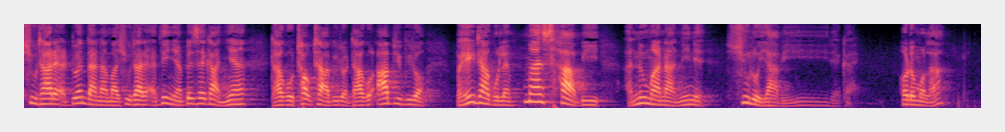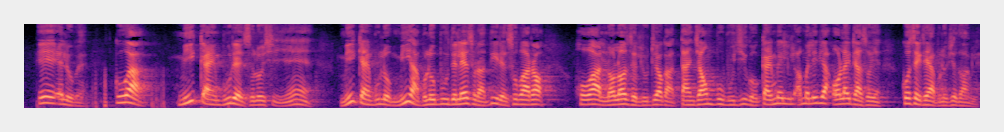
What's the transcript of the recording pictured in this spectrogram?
ရှုထားတဲ့အတွင်းတန်တန်မှာရှုထားတဲ့အသိဉာဏ်ပစ္စေကဉာဏ်ဒါကိုထောက်ထပြီးတော့ဒါကိုအားပြုပြီးတော့ ဗဟိတကိုလည်းမှန်းဆပြီးအနုမာနနီးနဲ့ရှုလို့ရပြီတဲ့ကဲဟုတ်တယ်မို့လားအေးအဲ့လိုပဲကိုကမိကင်ဘူးတယ်ဆိုလို့ရှိရင်မိကင်ဘူးလို့မိဟာဘလို့ပူတယ်လဲဆိုတာသိတယ်ဆိုပါတော့ဟိုကလောလောဆယ်လူတယောက်ကတန်ချောင်းပူပူကြီးကိုကင်မဲ့လူအမလေးပြအော်လိုက်တာဆိုရင်ကိုယ်စိတ်ထဲကဘလို့ဖြစ်သွားပြီလဲ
